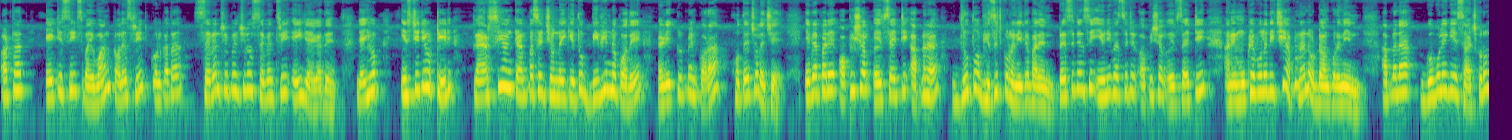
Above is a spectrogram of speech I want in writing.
অর্থাৎ eighty six by one college street Kolkata seven triple zero seven three এই জায়গাতে। যাই হোক ইনস্টিটিউটটির কার্সিয়াং ক্যাম্পাসের জন্যই কিন্তু বিভিন্ন পদে রিক্রুটমেন্ট করা হতে চলেছে। এ ব্যাপারে অফিসিয়াল ওয়েবসাইটটি আপনারা দ্রুত ভিজিট করে নিতে পারেন। প্রেসিডেন্সি ইউনিভার্সিটির অফিসিয়াল ওয়েবসাইটটি আমি মুখে বলে দিচ্ছি, আপনারা নোট ডাউন করে নিন। আপনারা গুগলে গিয়ে সার্চ করুন,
